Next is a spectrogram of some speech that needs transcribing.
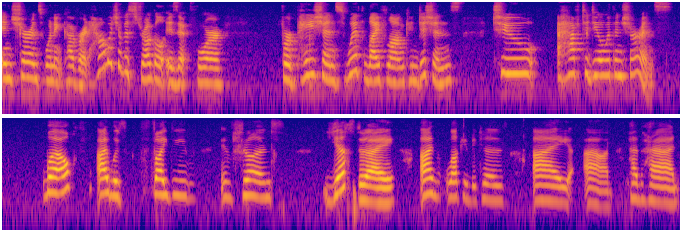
insurance wouldn't cover it. How much of a struggle is it for for patients with lifelong conditions to have to deal with insurance? Well, I was fighting insurance yesterday, I'm lucky because I um, have had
